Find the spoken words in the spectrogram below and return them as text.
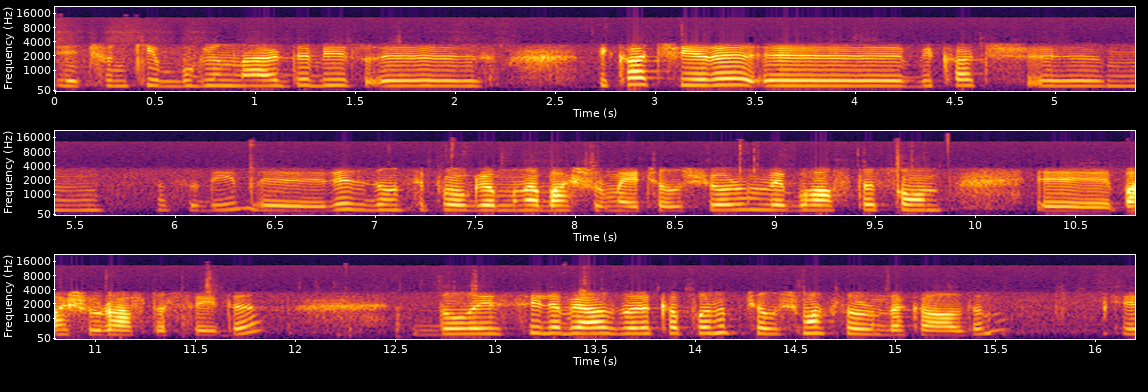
E, çünkü bugünlerde bir e, birkaç yere e, birkaç e, nasıl diyeyim e, residency programına başvurmaya çalışıyorum ve bu hafta son e, başvuru haftasıydı. Dolayısıyla biraz böyle kapanıp çalışmak zorunda kaldım. E,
